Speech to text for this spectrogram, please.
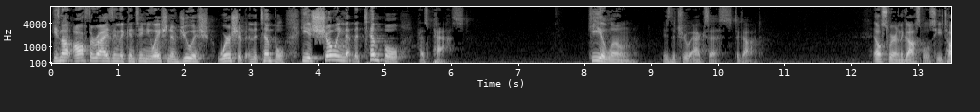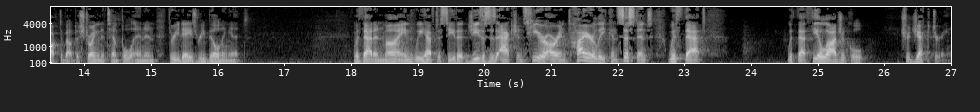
He's not authorizing the continuation of Jewish worship in the temple. He is showing that the temple has passed. He alone is the true access to God. Elsewhere in the Gospels, he talked about destroying the temple and in three days rebuilding it. With that in mind, we have to see that Jesus' actions here are entirely consistent with that, with that theological trajectory.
